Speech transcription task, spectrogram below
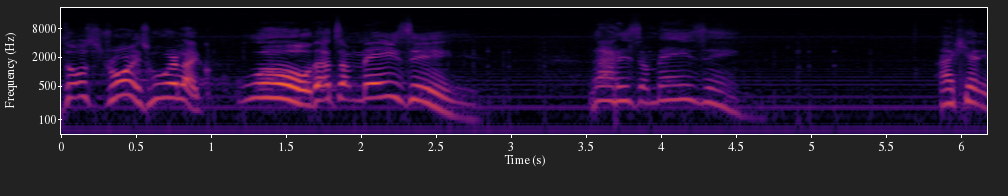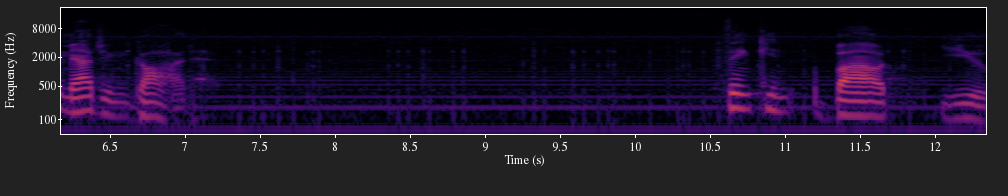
those drawings, we were like, whoa, that's amazing. That is amazing. I can't imagine God thinking about you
